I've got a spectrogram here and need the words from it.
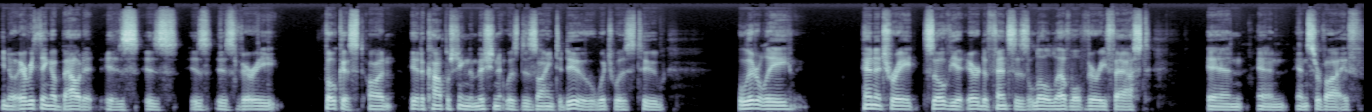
you know, everything about it is is is is very focused on it accomplishing the mission it was designed to do, which was to literally penetrate Soviet air defenses low level very fast and and and survive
